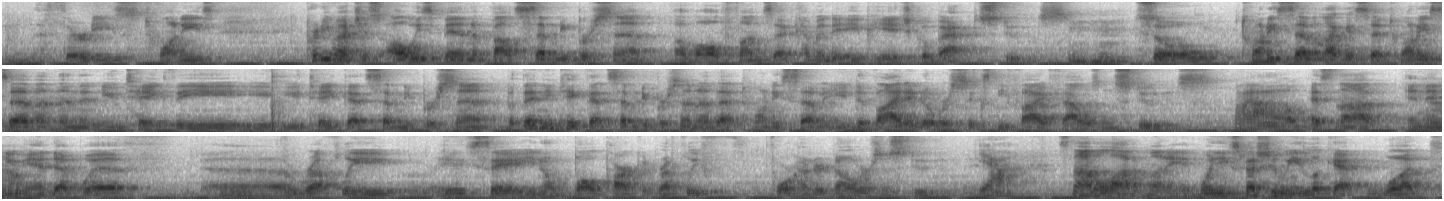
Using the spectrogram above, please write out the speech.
in the 30s, 20s. Pretty much it's always been about 70% of all funds that come into APH go back to students. So 27, like I said, 27, and then you take the you, you take that 70%, but then you take that 70% of that 27, you divide it over 65,000 students. Wow. It's not, and then you end up with uh, roughly, say, you know, ballpark at roughly $400 a student. Yeah. It's not a lot of money when, you, especially when you look at what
